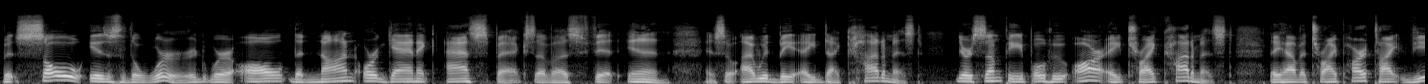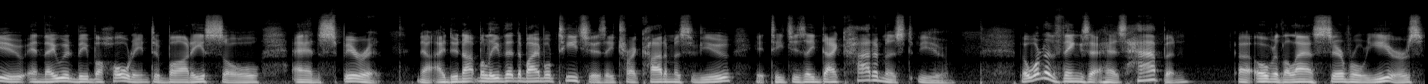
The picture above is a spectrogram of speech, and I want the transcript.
But soul is the word where all the non organic aspects of us fit in. And so I would be a dichotomist. There are some people who are a trichotomist. They have a tripartite view and they would be beholding to body, soul, and spirit. Now, I do not believe that the Bible teaches a trichotomist view, it teaches a dichotomist view. But one of the things that has happened uh, over the last several years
